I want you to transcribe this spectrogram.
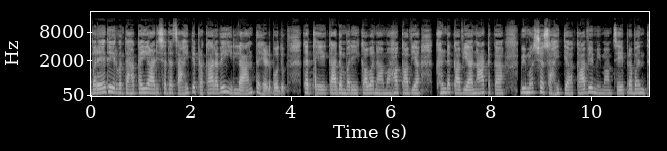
ಬರೆಯದೇ ಇರುವಂತಹ ಕೈ ಆಡಿಸದ ಸಾಹಿತ್ಯ ಪ್ರಕಾರವೇ ಇಲ್ಲ ಅಂತ ಹೇಳ್ಬೋದು. ಕಥೆ, ಕಾದಂಬರಿ, ಕವನ, ಮಹಾಕಾವ್ಯ, ಖಂಡಕಾವ್ಯ, ನಾಟಕ, ವಿಮರ್ಶಾ ಸಾಹಿತ್ಯ, ಕಾವ್ಯ ಮೀಮಾಂಸೆ, ಪ್ರಬಂಧ,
